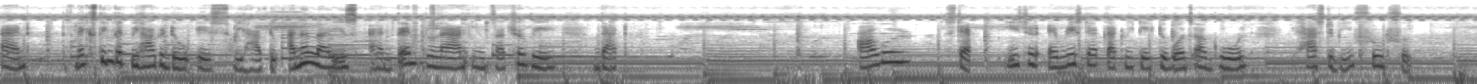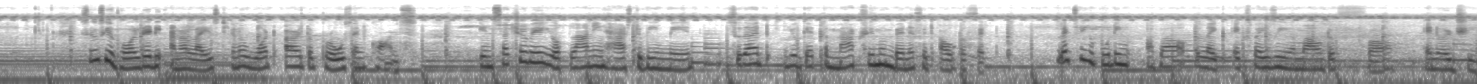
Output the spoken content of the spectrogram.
And the next thing that we have to do is we have to analyze and then plan in such a way that our step each and every step that we take towards our goal has to be fruitful. Since you've already analyzed you know what are the pros and cons? In such a way your planning has to be made so that you get the maximum benefit out of it. Let's say you're putting about like xyz amount of uh, energy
